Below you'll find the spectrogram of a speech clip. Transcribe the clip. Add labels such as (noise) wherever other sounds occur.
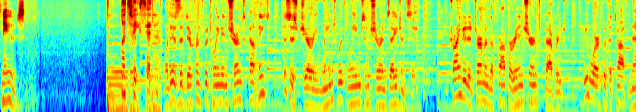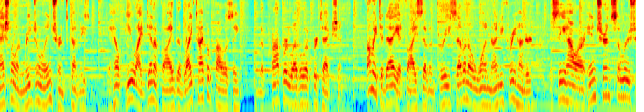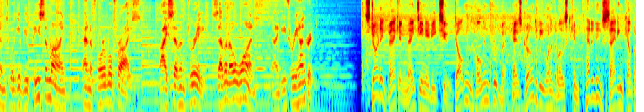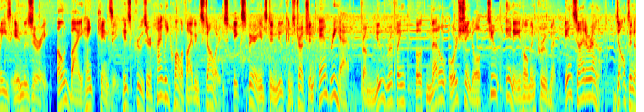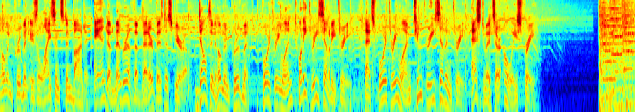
KFAX News. Let's face it. What is the difference between insurance companies? This is Jerry Weems with Weems Insurance Agency. Trying to determine the proper insurance coverage, we work with the top national and regional insurance companies to help you identify the right type of policy and the proper level of protection. Call me today at 573 701 9300 to see how our insurance solutions will give you peace of mind at an affordable price. 573 701 9300. Started back in 1982, Dalton Home Improvement has grown to be one of the most competitive siding companies in Missouri. Owned by Hank Kinsey, his crews are highly qualified installers, experienced in new construction and rehab, from new roofing, both metal or shingle, to any home improvement, inside or out. Dalton Home Improvement is licensed and bonded and a member of the Better Business Bureau. Dalton Home Improvement, 431 2373. That's 431 2373. Estimates are always free.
